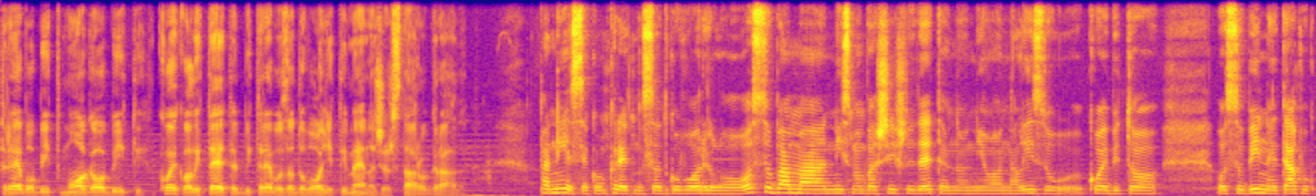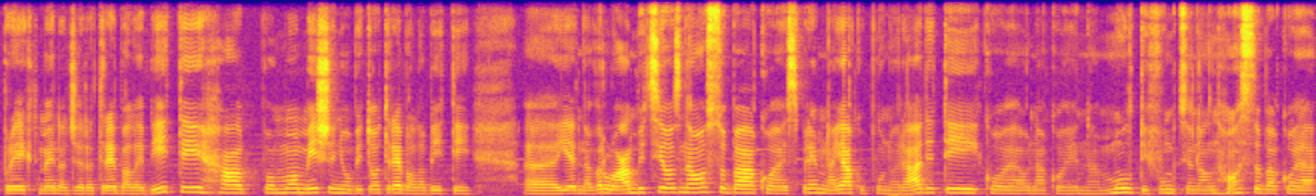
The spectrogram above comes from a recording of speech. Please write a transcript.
trebao biti, mogao biti? Koje kvalitete bi trebao zadovoljiti menadžer starog grada? Pa nije se konkretno sad govorilo o osobama, nismo baš išli detaljno ni u analizu koje bi to osobine takvog projekt menadžera trebale biti, a po mom mišljenju bi to trebala biti jedna vrlo ambiciozna osoba koja je spremna jako puno raditi, koja je onako jedna multifunkcionalna osoba koja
